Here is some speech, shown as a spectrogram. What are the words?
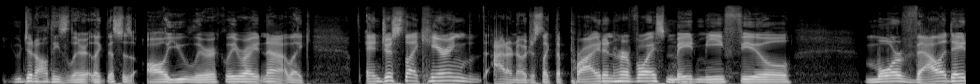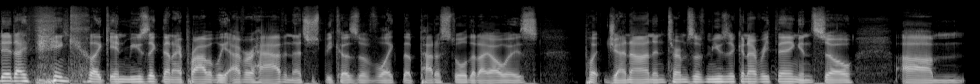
"You did all these lyrics, like this is all you lyrically right now." Like, and just like hearing, I don't know, just like the pride in her voice made me feel more validated i think like in music than i probably ever have. And that's just because of like the pedestal that i always put jen on in terms of music and everything. And so um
